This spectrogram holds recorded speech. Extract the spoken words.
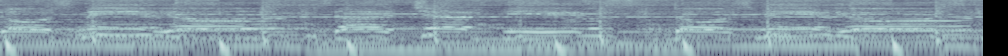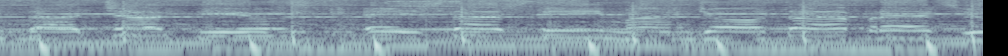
Dos milions d'adjectius, d'adjectius. Ells t'estimen, jo t'aprecio,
